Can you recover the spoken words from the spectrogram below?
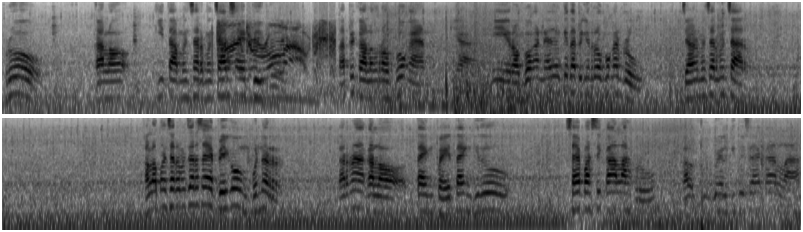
Bro kalau kita mencar-mencar saya bingung. tapi kalau rombongan ya ini rombongan ayo kita bikin rombongan bro Jangan mencar-mencar. Kalau mencar-mencar saya bingung, bener. Karena kalau tank by tank gitu, saya pasti kalah bro. Kalau duel gitu saya kalah.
